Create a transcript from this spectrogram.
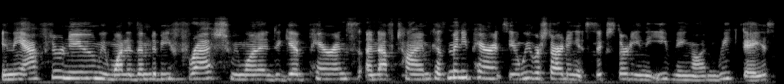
in the afternoon, we wanted them to be fresh. We wanted to give parents enough time because many parents, you know, we were starting at six thirty in the evening on weekdays.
